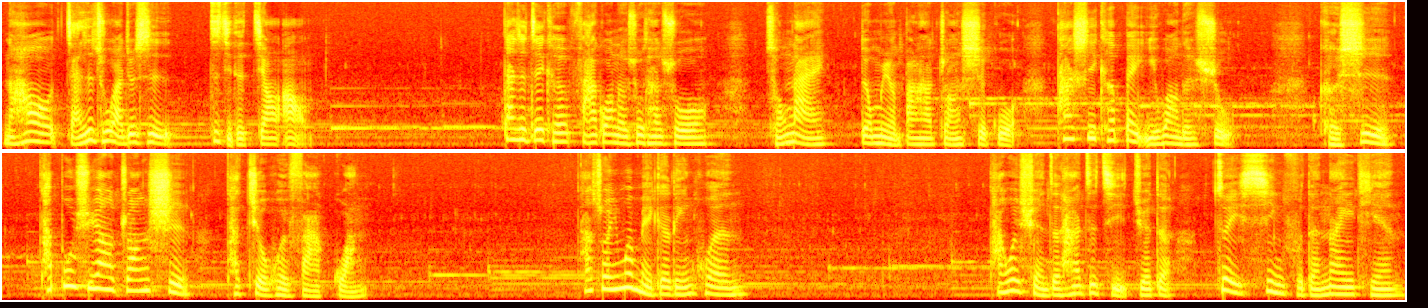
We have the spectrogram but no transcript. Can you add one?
然后展示出来就是自己的骄傲，但是这棵发光的树，他说从来都没有人帮他装饰过，它是一棵被遗忘的树。可是它不需要装饰，它就会发光。他说，因为每个灵魂，他会选择他自己觉得最幸福的那一天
